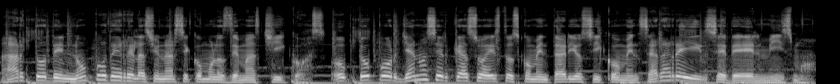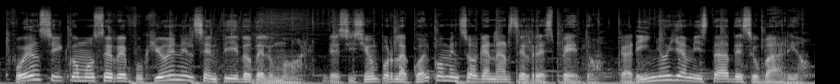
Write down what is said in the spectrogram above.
Harto de no poder relacionarse como los demás chicos, optó por ya no hacer caso a estos comentarios y comenzar a reírse de él mismo. Fue así como se refugió en el sentido del humor, decisión por la cual comenzó a ganarse el respeto, cariño y amistad de su barrio.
